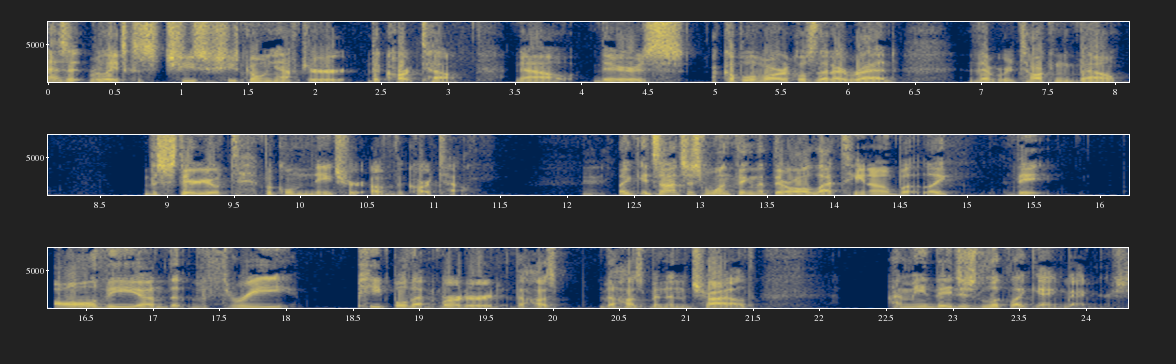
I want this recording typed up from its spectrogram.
as it relates, because she's she's going after the cartel. Now, there's a couple of articles that I read that were talking about the stereotypical nature of the cartel. Like it's not just one thing that they're all Latino, but like they all the uh, the, the three people that murdered the hus- the husband and the child. I mean, they just look like gangbangers.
